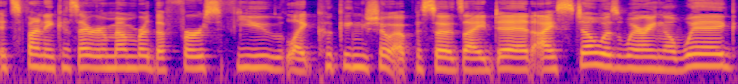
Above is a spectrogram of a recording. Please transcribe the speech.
it's funny because I remember the first few like cooking show episodes I did, I still was wearing a wig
